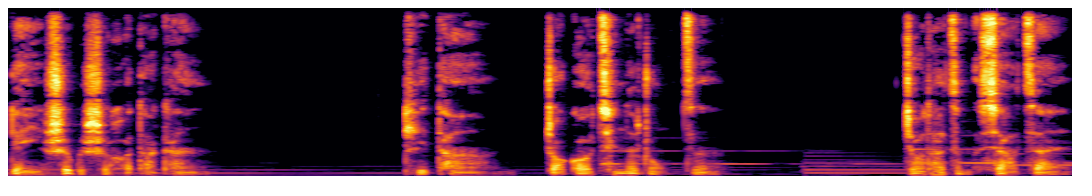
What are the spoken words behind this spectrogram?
电影适不适合他看，替他找高清的种子，教他怎么下载。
